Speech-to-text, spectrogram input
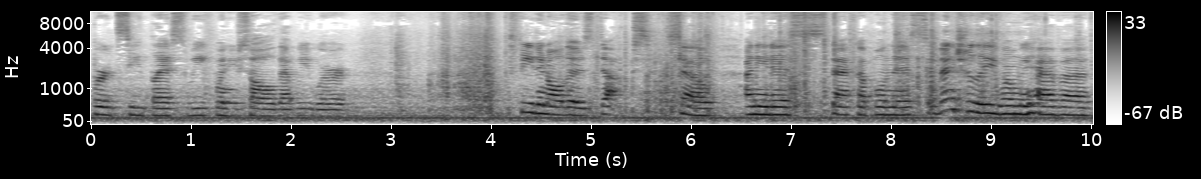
bird seed last week when you saw that we were feeding all those ducks so I need to stack up on this eventually when we have a,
